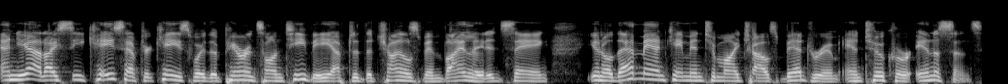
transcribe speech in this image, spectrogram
And yet, I see case after case where the parents on TV, after the child's been violated, saying, you know, that man came into my child's bedroom and took her innocence.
